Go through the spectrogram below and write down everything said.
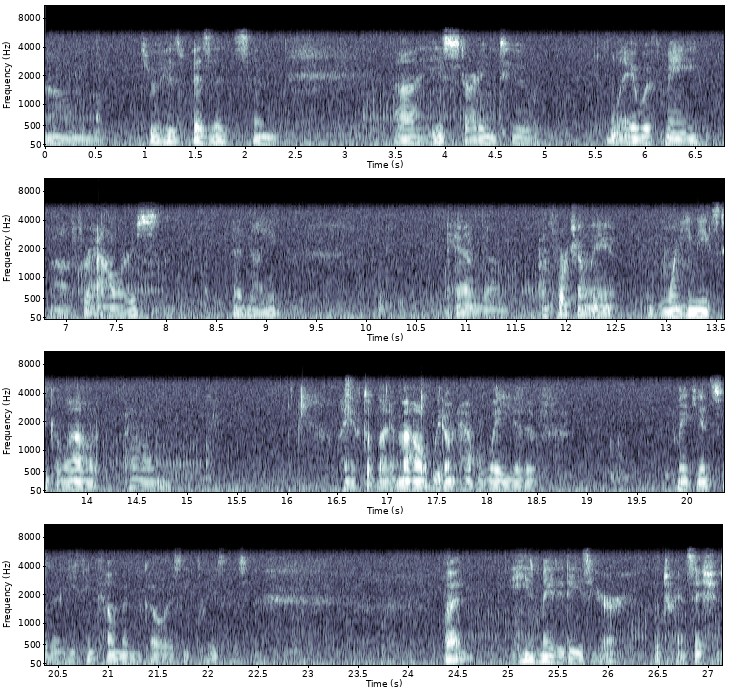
um, through his visits and uh, he's starting to lay with me uh, for hours at night. And um, unfortunately when he needs to go out um, I have to let him out. We don't have a way yet of making it so that he can come and go as he pleases. But he's made it easier the transition,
